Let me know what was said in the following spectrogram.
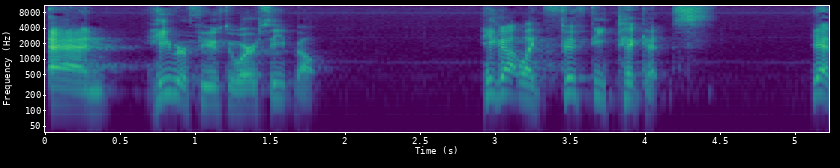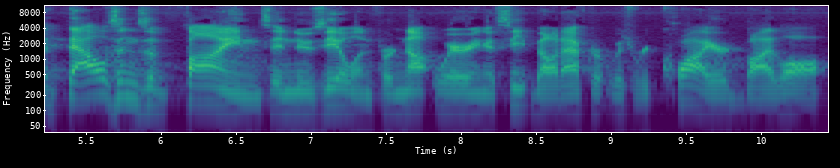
and he refused to wear a seatbelt. He got like 50 tickets. He had thousands of fines in New Zealand for not wearing a seatbelt after it was required by law.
